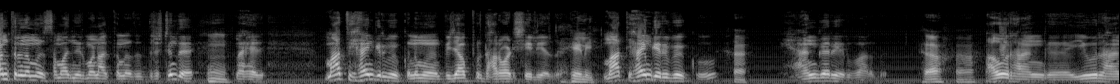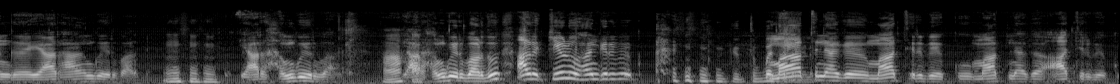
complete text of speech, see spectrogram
ಅಂತರ ನಮ್ಮ ಸಮಾಜ ನಿರ್ಮಾಣ ಆಗ್ತಾನೆ ಅನ್ನೋದ್ರ ದೃಷ್ಟಿಯಿಂದ ನಾ ಹೇಳಿ ಮಾತು ಹೆಂಗಿರ್ಬೇಕು ನಮ್ಮ ಬಿಜಾಪುರ ಧಾರವಾಡ ಶೈಲಿ ಅದು. ಹೇಳಿ. ಮಾತು ಹೆಂಗಿರ್ಬೇಕು ಹ್ಯಾಂಗರ್ ಇರಬಾರ್ದು. ಅವ್ರ ಹಂಗ ಇವ್ರ ಹಂಗ ಯಾರ ಹಂಗೂ ಇರಬಾರ್ದು. ಯಾರ ಹಂಗೂ ಇರಬಾರ್ದು. ಯಾರ ಹಂಗೂ ಇರಬಾರ್ದು ಆದ್ರೆ ಕೇಳು ಹಂಗಿರ್ಬೇಕು. ತುಂಬಾ ಮಾತಿನ್ಯಾಗ ಮಾತಿರ್ಬೇಕು ಮಾತಿನ್ಯಾಗ ಆತಿರ್ಬೇಕು.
